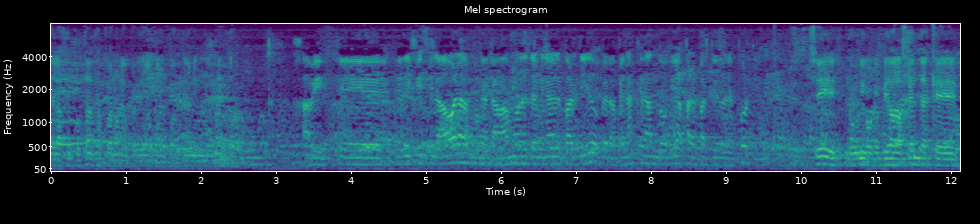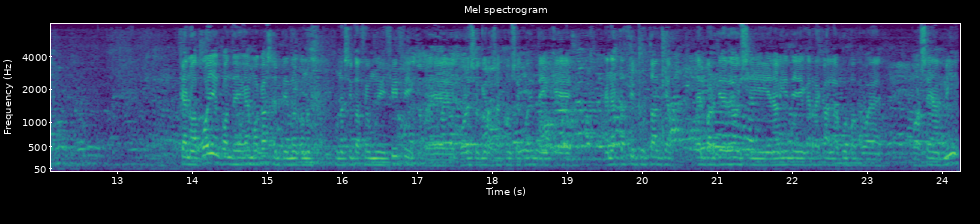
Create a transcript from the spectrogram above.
de las circunstancias pues no le han perdido el partido en ningún momento. Javi, eh, es difícil ahora porque acabamos de terminar el partido, pero apenas quedan dos días para el partido del Sporting. Sí, lo único que pido a la gente es que, que nos apoyen cuando lleguemos a casa. Entiendo que es una, situación muy difícil, eh, por eso quiero ser consecuente y que en estas circunstancias el partido de hoy, si en alguien tiene que recaer la culpa, pues, pues sea en mí.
